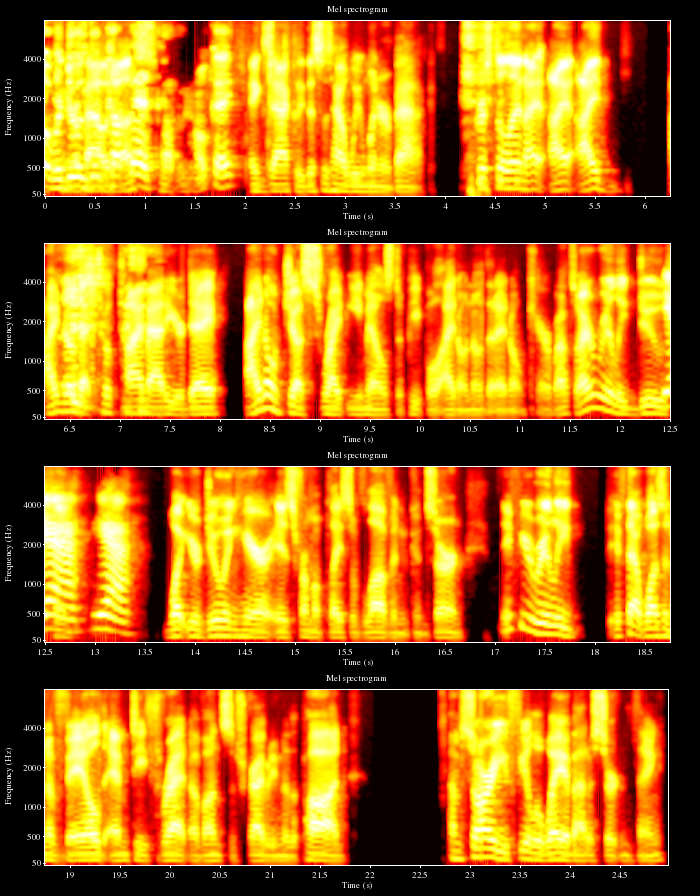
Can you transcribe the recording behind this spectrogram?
Oh, we're doing good about cop, us. bad cop. Okay. Exactly. This is how we win her back, Crystal. and I, I, I, I know that took time out of your day. I don't just write emails to people I don't know that I don't care about. So I really do Yeah, think yeah. what you're doing here is from a place of love and concern. If you really, if that wasn't a veiled, empty threat of unsubscribing to the pod, I'm sorry you feel a way about a certain thing,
